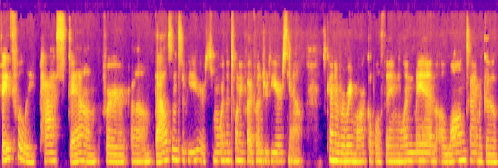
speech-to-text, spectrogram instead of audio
faithfully passed down for um, thousands of years, more than 2,500 years now. It's kind of a remarkable thing. One man a long time ago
